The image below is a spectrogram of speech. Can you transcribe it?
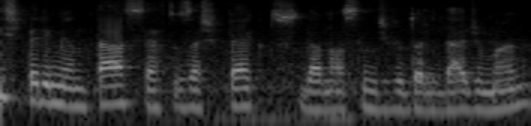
experimentar certos aspectos da nossa individualidade humana,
